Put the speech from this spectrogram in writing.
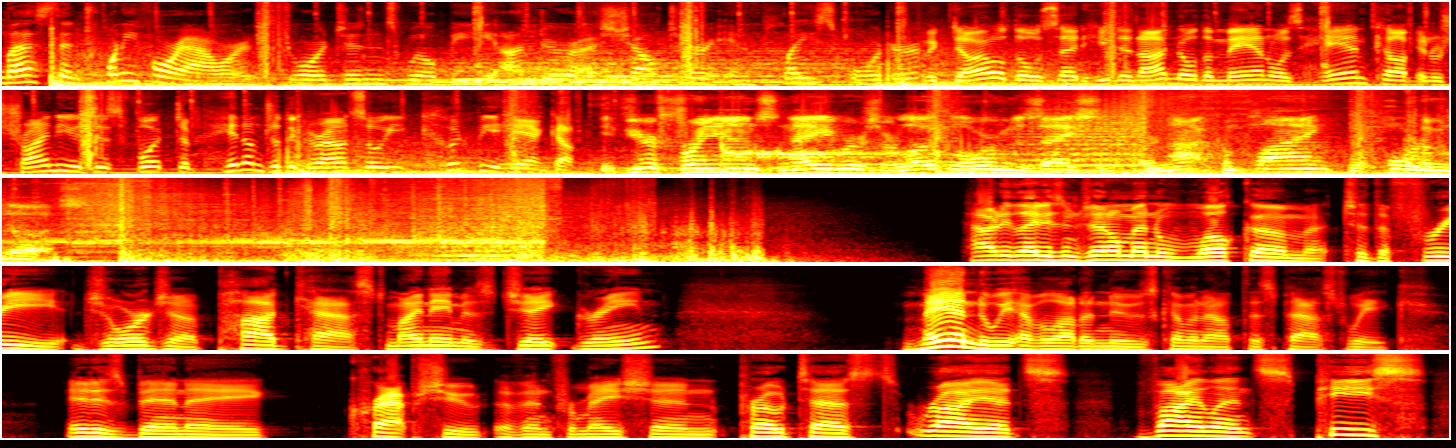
less than 24 hours, Georgians will be under a shelter in place order. McDonald, though, said he did not know the man was handcuffed and was trying to use his foot to pin him to the ground so he could be handcuffed. If your friends, neighbors, or local organizations are not complying, report them to us. Howdy, ladies and gentlemen. Welcome to the Free Georgia podcast. My name is Jake Green. Man, do we have a lot of news coming out this past week. It has been a crapshoot of information, protests, riots, violence, peace,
